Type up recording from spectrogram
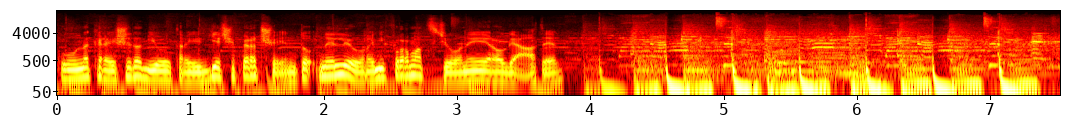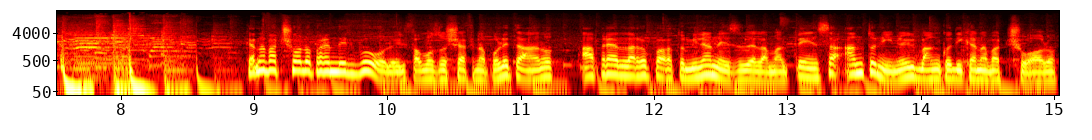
con una crescita di oltre il 10% nelle ore di formazione erogate. Canavacciuolo prende il volo, il famoso chef napoletano apre all'aeroporto milanese della Malpensa Antonino il banco di Canavacciuolo,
